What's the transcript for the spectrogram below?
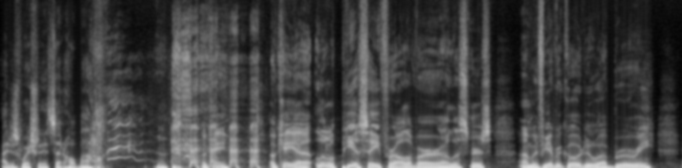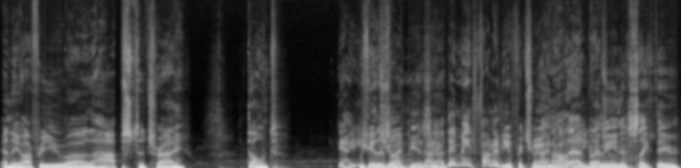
I just wish they'd sent a whole bottle. okay. Okay. A little PSA for all of our uh, listeners. Um, if you ever go to a brewery and they offer you uh, the hops to try, don't. Yeah, you Okay, should there's chew my on them. No, no, they made fun of you for chewing. I know hop. that, You but I mean, on it's like they're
